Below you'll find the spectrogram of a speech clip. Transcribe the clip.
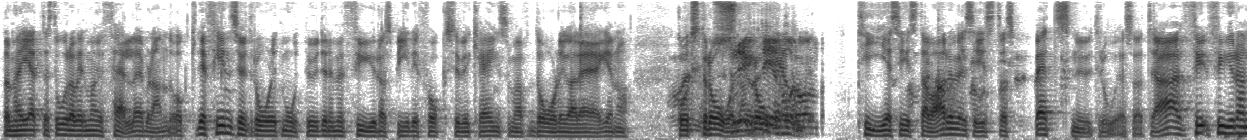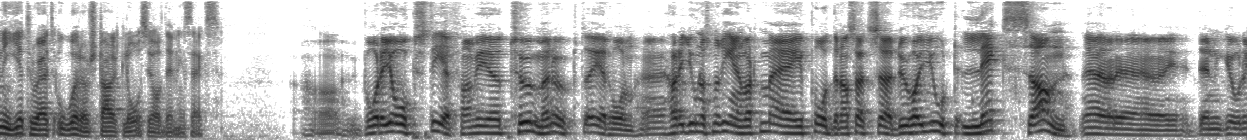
de här jättestora vill man ju fälla ibland. Och det finns ju ett roligt motbud med fyra Speedy Fox över Kane som har haft dåliga lägen och gått strålande. Tio sista varvet sist och spets nu tror jag. Så att, ja, 4-9 tror jag är ett oerhört starkt lås i avdelning 6. Ja, både jag och Stefan, vi gör tummen upp där Edholm. Eh, hade Jonas Norén varit med i podden och sagt så här, Du har gjort läxan! Eh, den gode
